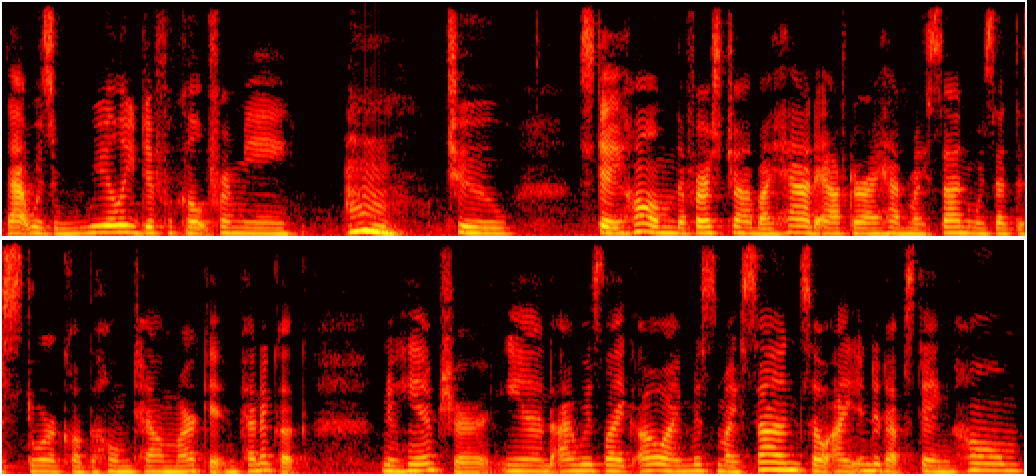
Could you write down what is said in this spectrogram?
that was really difficult for me to stay home. The first job I had after I had my son was at this store called the Hometown Market in Penacook, New Hampshire. And I was like, oh, I miss my son. So I ended up staying home.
